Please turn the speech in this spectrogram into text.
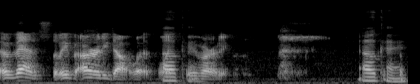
events that we've already dealt with. Like okay. we've already. okay.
